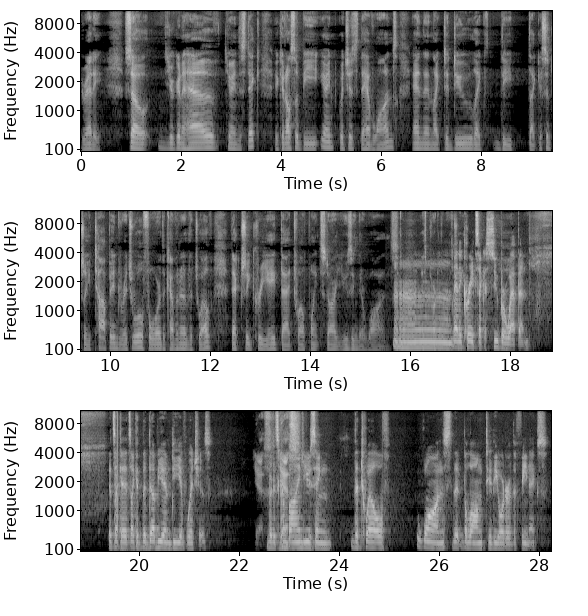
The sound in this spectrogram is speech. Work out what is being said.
You ready? So you're gonna have you know the stick. It could also be you know witches. They have wands, and then like to do like the like essentially top end ritual for the Covenant of the Twelve. They actually create that twelve point star using their wands as part of the Mm, and it creates like a super weapon. It's like a, it's like a, the WMD of witches, Yes. but it's Yes. combined using the twelve wands that belong to the Order of the Phoenix, Yep.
